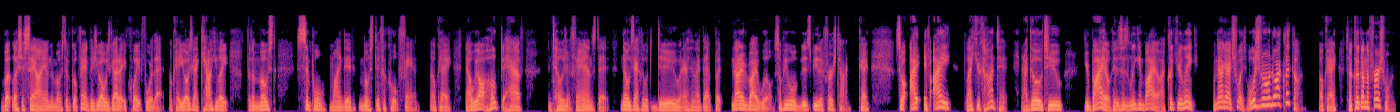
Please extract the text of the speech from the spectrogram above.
but let's just say I am the most difficult fan because you always got to equate for that. Okay. You always got to calculate for the most simple minded, most difficult fan. Okay. Now, we all hope to have intelligent fans that know exactly what to do and everything like that, but not everybody will. Some people, this be their first time. Okay. So, I, if I like your content and I go to your bio because it says link in bio, I click your link. Well, now I got a choice. Well, which one do I click on? Okay. So I click on the first one.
